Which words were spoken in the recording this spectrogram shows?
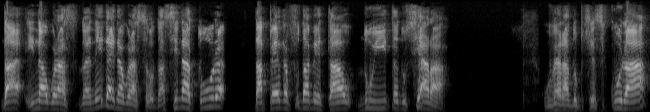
da inauguração, não é nem da inauguração, da assinatura da pedra fundamental do ITA do Ceará. O governador precisa se curar.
